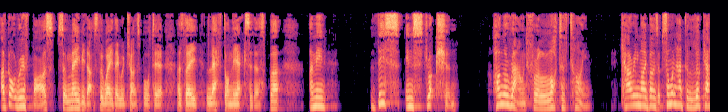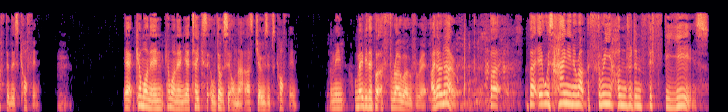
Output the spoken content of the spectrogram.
I've got roof bars, so maybe that's the way they would transport it as they left on the Exodus. But, I mean, this instruction hung around for a lot of time. Carry my bones up. Someone had to look after this coffin. Yeah, come on in, come on in. Yeah, take a sit. Oh, don't sit on that. That's Joseph's coffin. I mean, or maybe they put a throw over it. I don't know. But, but it was hanging around for 350 years.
